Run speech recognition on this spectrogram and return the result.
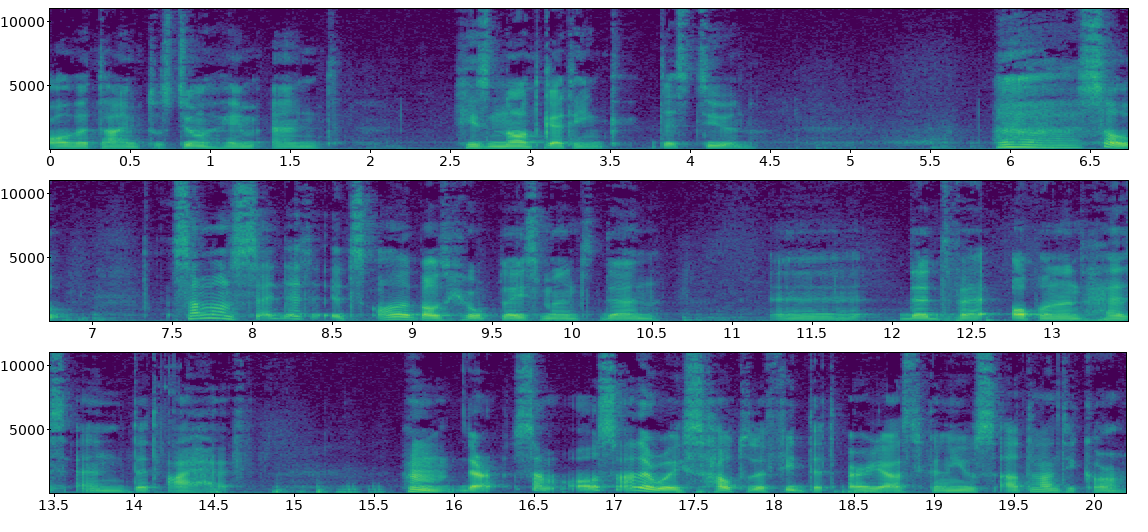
all the time to stun him and he's not getting the stun. so, someone said that it's all about hero placement then uh, that the opponent has and that I have. Hmm, there are some also other ways how to defeat that areas. You can use Atlantic Core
